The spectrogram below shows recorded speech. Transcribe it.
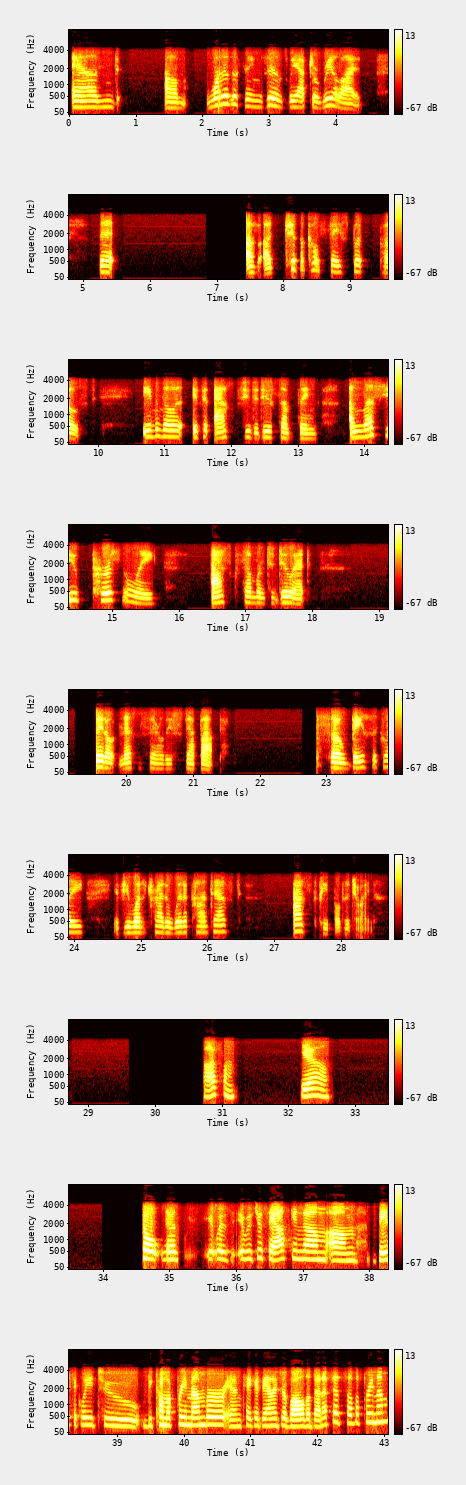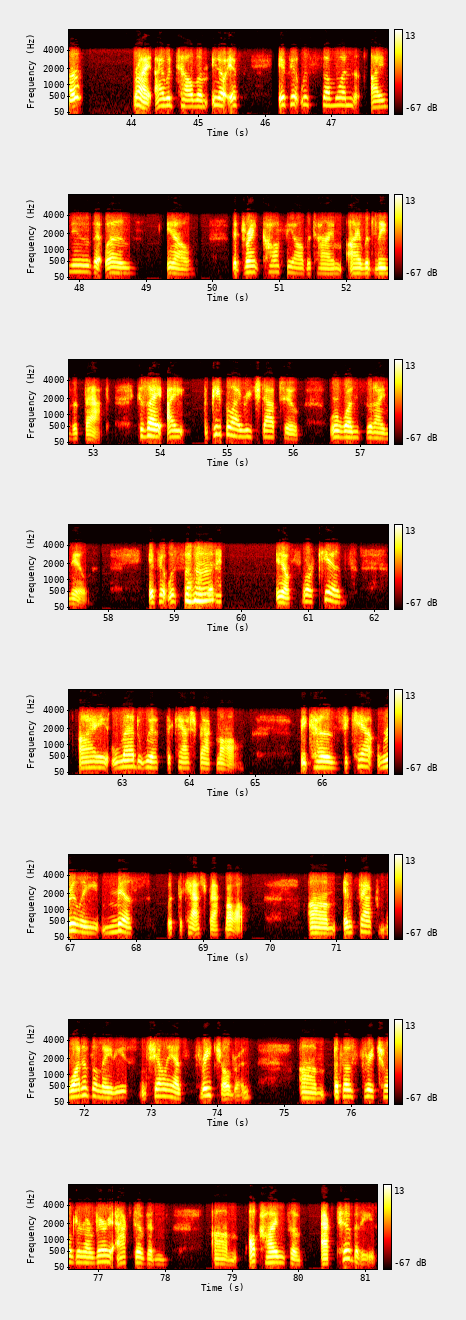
And um, one of the things is we have to realize that a typical Facebook post, even though if it asks you to do something, unless you personally ask someone to do it, they don't necessarily step up. So basically, if you want to try to win a contest, ask people to join. Awesome. Yeah. So And it was it was just asking them um, basically to become a free member and take advantage of all the benefits of a free member. Right. I would tell them, you know, if if it was someone I knew that was, you know, that drank coffee all the time, I would lead with that. Because I, I, the people I reached out to were ones that I knew. If it was someone Mhm. that, had, you know, four kids, I led with the Cashback Mall because you can't really miss with the Cashback Mall. Um, in fact, one of the ladies, and she only has three children, um, but those three children are very active in um, all kinds of activities.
